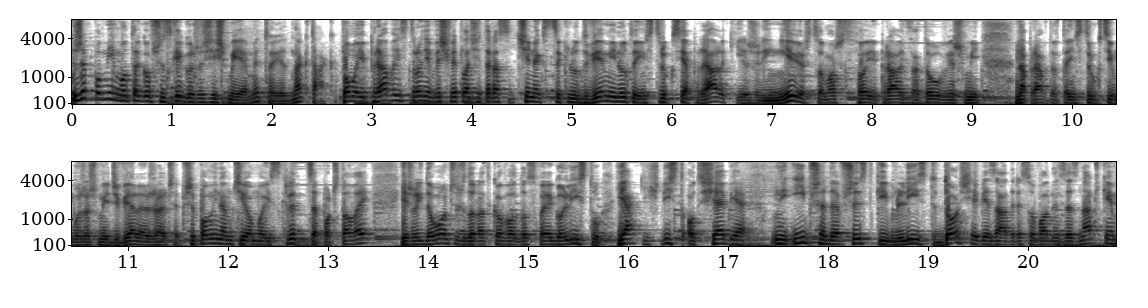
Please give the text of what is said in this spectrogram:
że pomimo tego wszystkiego, że się śmiejemy, to jednak tak. Po mojej prawej stronie wyświetla się teraz odcinek z cyklu 2 minuty instrukcja pralki. Jeżeli nie wiesz, co masz w swojej pralce, to uwierz mi, naprawdę w tej instrukcji możesz mieć wiele rzeczy. Przypominam Ci o mojej skrytce pocztowej. Jeżeli dołączysz dodatkowo do swojego listu jakiś list od siebie i przede wszystkim list do siebie zaadresowany ze znaczkiem,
